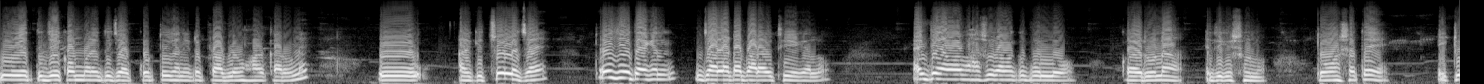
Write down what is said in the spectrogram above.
বিয়েতে যে কোম্পানিতে জব করতো, এখানে একটা প্রবলেম হওয়ার কারণে ও আর কি চলে যায়। তো ওই যে দেখেন, জ্বালাটা বাড়া উঠিয়ে গেল। একদিন আমার ভাসুর আমাকে বলল, কয়, রোনা, এদিকে শোনো। তোমার সাথে একটু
